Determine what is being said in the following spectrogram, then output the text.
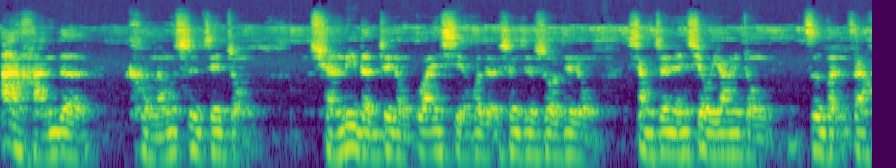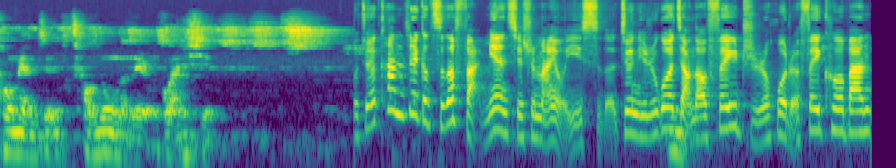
暗含的，可能是这种权力的这种关系，或者甚至说这种像真人秀一样一种资本在后面这操纵的那种关系。我觉得看这个词的反面其实蛮有意思的。就你如果讲到非职或者非科班，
